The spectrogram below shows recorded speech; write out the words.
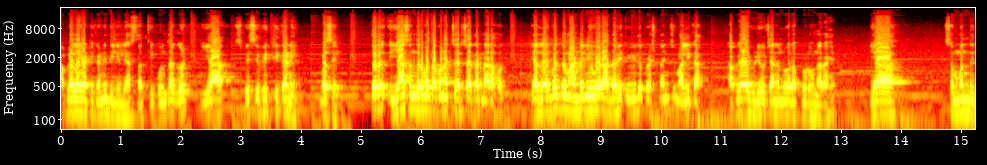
आपल्याला या ठिकाणी दिलेले असतात की कोणता गट या स्पेसिफिक ठिकाणी बसेल. तर या संदर्भात आपण आज चर्चा करणार आहोत. या लयबद्ध मांडणीवर आधारित विविध प्रश्नांची मालिका आपल्या या व्हिडिओ चॅनलवर अपलोड होणार आहे. या संबंधित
